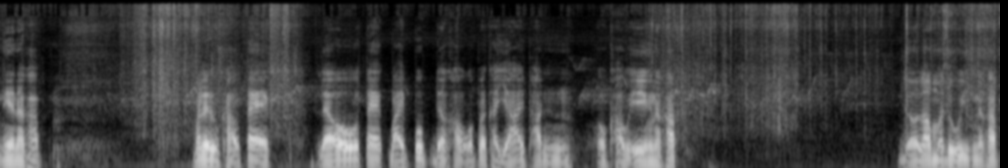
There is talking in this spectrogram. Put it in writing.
เนี่ยนะครับเมล็ดของเขาแตก แล้วแตกใบปุ๊บ เดี๋ยวเขาก็ไปขยายพันธุ์ของเขาเองนะครับ เดี๋ยวเรามาดูอีกนะครับ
